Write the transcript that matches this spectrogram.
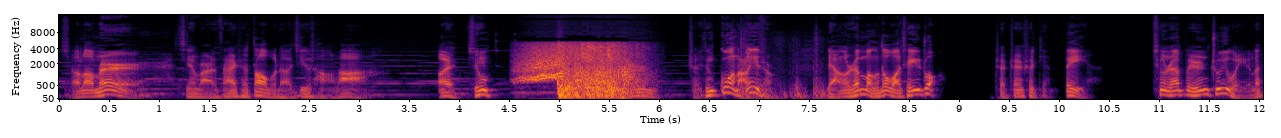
小老妹儿，今晚咱是到不了机场了。哎，行。只听“咣当”一声，两个人猛地往前一撞，这真是点背呀！竟然被人追尾了，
